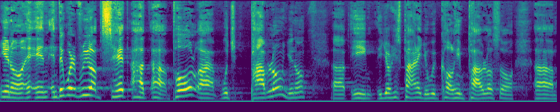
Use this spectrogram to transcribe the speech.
you know, and, and they were real upset at uh, Paul, uh, which Pablo, you know, uh, if you're Hispanic, you would call him Pablo. So um,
